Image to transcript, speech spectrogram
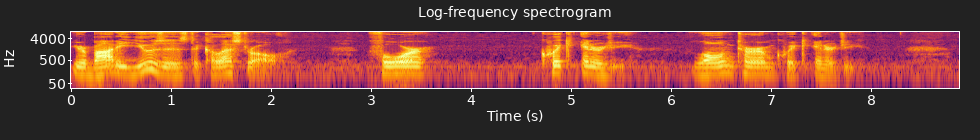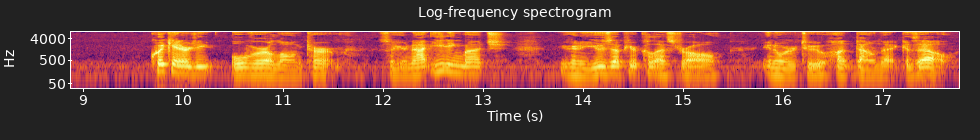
Your body uses the cholesterol for quick energy, long term quick energy. Quick energy over a long term. So you're not eating much, you're going to use up your cholesterol in order to hunt down that gazelle.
